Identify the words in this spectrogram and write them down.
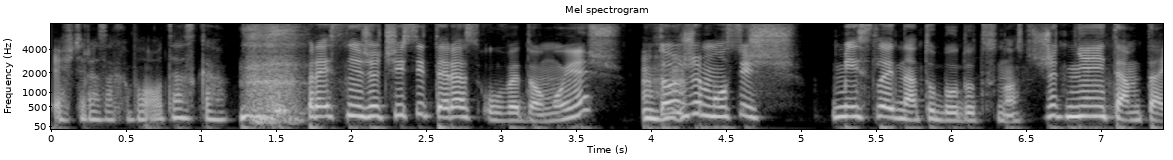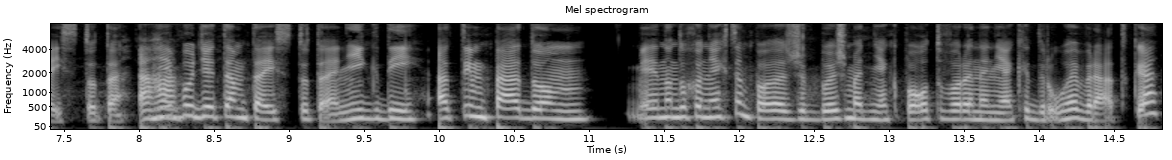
ešte raz, aká bola otázka? Presne, že či si teraz uvedomuješ uh-huh. to, mhm. že musíš myslieť na tú budúcnosť, že nie je tam tá istota. Aha. Nebude tam tá istota nikdy a tým pádom jednoducho nechcem povedať, že budeš mať nejak pootvorené nejaké druhé vrátka,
